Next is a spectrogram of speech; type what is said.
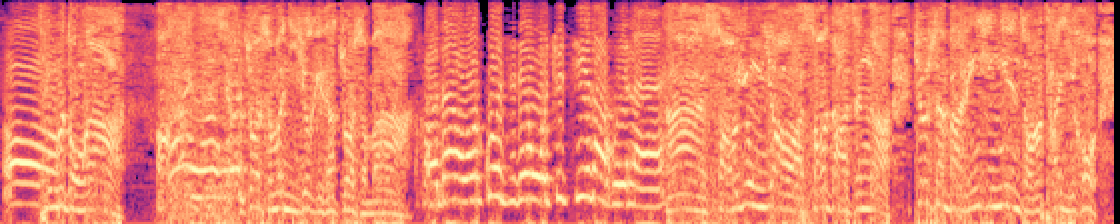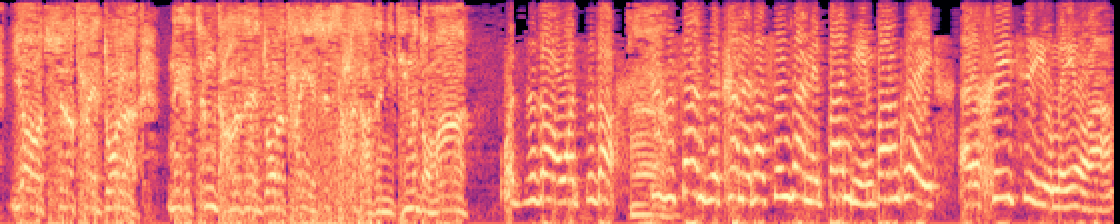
哦。听不懂啊？哦，孩子想做什么你就给他做什么啊。好的，我过几天我去接他回来。啊，少用药啊，少打针啊。就算把灵性念走了，他以后药吃的太多了，那个针打的太多了，他也是傻傻的。你听得懂吗？我知道，我知道，嗯就是上次看到他身上的斑点斑块，呃，黑气有没有啊？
